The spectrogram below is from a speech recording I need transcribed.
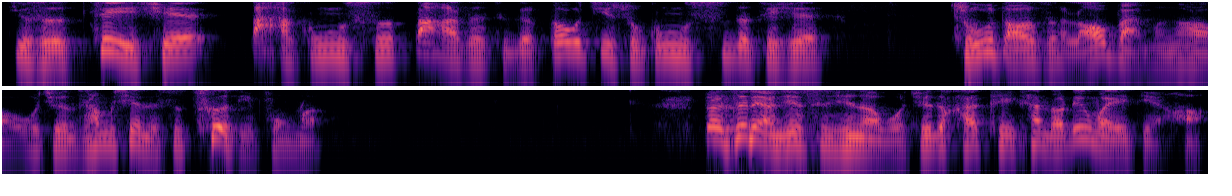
就是这些大公司、大的这个高技术公司的这些主导者、老板们哈，我觉得他们现在是彻底疯了。但这两件事情呢，我觉得还可以看到另外一点哈，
